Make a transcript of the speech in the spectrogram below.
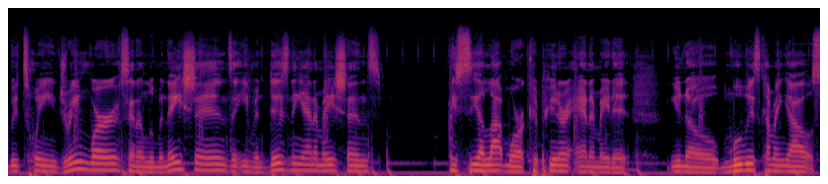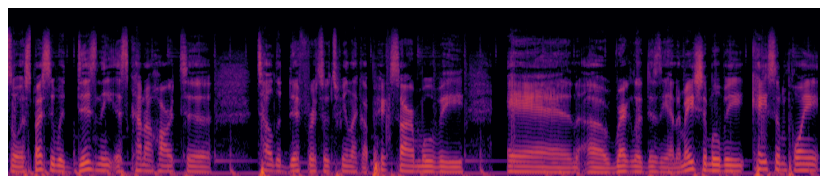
between DreamWorks and Illuminations and even Disney animations, you see a lot more computer animated you know movies coming out so especially with disney it's kind of hard to tell the difference between like a pixar movie and a regular disney animation movie case in point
